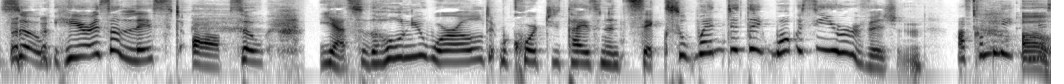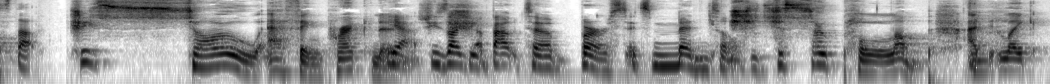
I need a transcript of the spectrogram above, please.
so here is a list of so yeah so the whole new world record 2006 so when did they what was the eurovision i've completely Oh. missed that She's so effing pregnant. Yeah, she's like She- about to burst. It's mental. she's just so plump and like.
